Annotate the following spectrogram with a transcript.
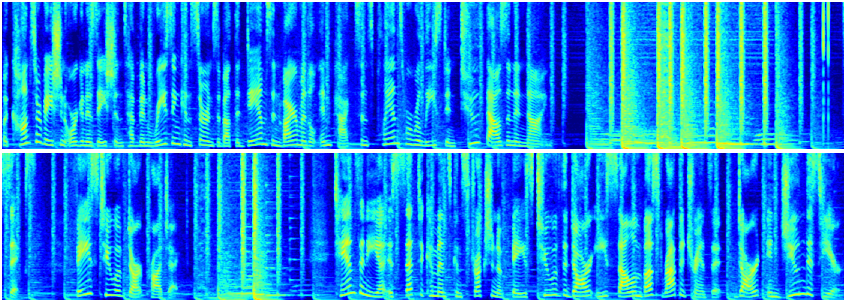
but conservation organizations have been raising concerns about the dam's environmental impact since plans were released in 2009. 6. Phase 2 of DART project. Tanzania is set to commence construction of Phase 2 of the Dar es Salaam Bus Rapid Transit DART in June this year.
